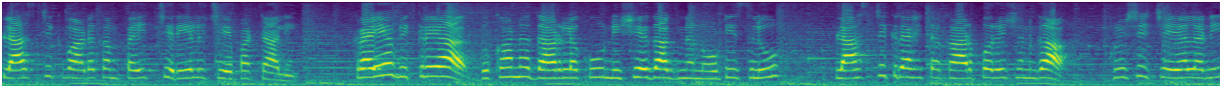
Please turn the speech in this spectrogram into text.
ప్లాస్టిక్ వాడకంపై చర్యలు చేపట్టాలి. క్రయ విక్రయ దుకాణదారులకు నిషేధాజ్ఞ నోటీసులు ప్లాస్టిక్ రహిత కార్పొరేషన్గా కృషి చేయాలని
